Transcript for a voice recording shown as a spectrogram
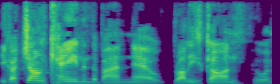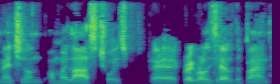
you got John Cain in the band now. Rolie's gone, who I mentioned on, on my last choice. Uh, Gregg Rolie's out of the band,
